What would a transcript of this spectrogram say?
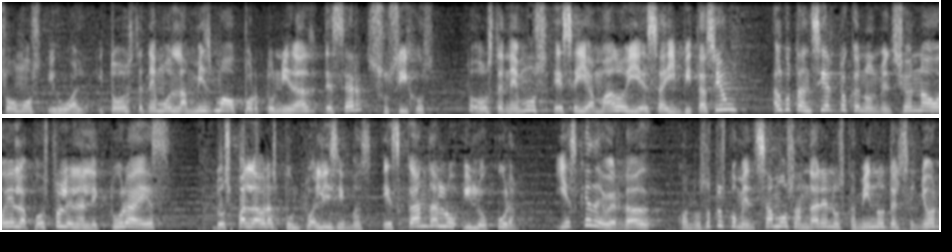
somos igual y todos tenemos la misma oportunidad de ser sus hijos. Todos tenemos ese llamado y esa invitación. Algo tan cierto que nos menciona hoy el apóstol en la lectura es dos palabras puntualísimas, escándalo y locura. Y es que de verdad, cuando nosotros comenzamos a andar en los caminos del Señor,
